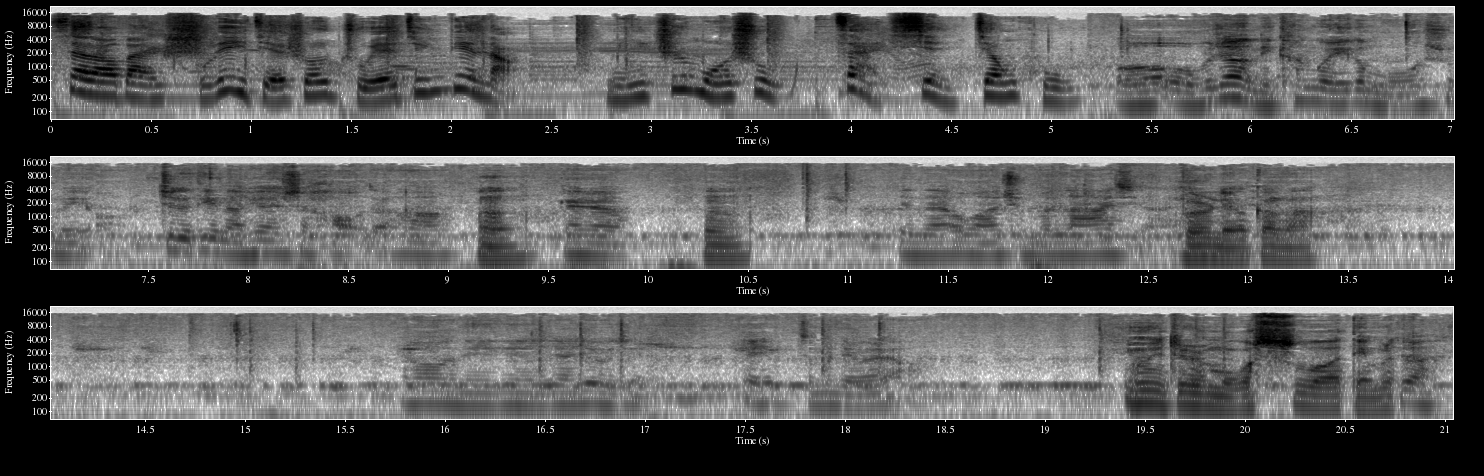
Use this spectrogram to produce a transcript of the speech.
谢老板实力解说主页君电脑，迷之魔术再现江湖。我我不知道你看过一个魔术没有？这个电脑现在是好的哈。嗯。看着。嗯。现在我把它全部拉起来。不是你要干嘛？然后你点一下右键，哎，怎么点不了？因为这是魔术啊，点不了。对啊。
